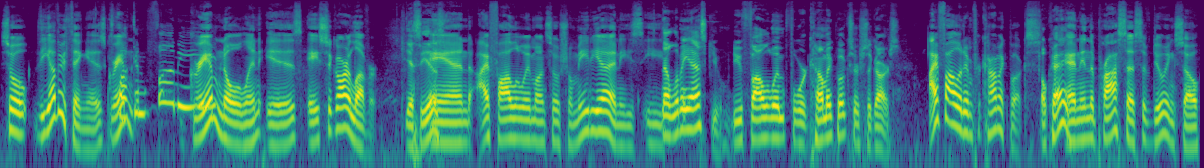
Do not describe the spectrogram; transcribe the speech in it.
so the other thing is Graham Fucking funny. Graham Nolan is a cigar lover. Yes, he is. And I follow him on social media, and he's he. now let me ask you: Do you follow him for comic books or cigars? I followed him for comic books. Okay. And in the process of doing so,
